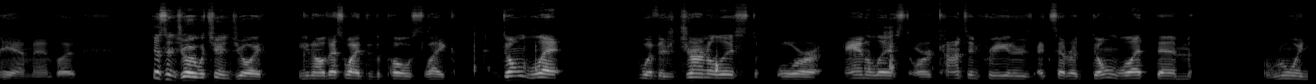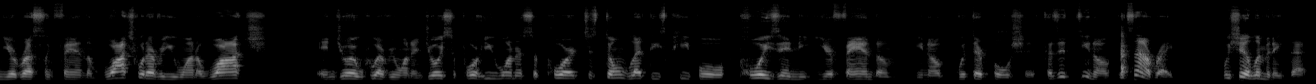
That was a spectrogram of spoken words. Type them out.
Yeah, man, but just enjoy what you enjoy. You know, that's why I did the post. Like, don't let whether it's journalists or analysts or content creators, etc., don't let them ruin your wrestling fandom. Watch whatever you want to watch. Enjoy whoever you want to enjoy. Support who you want to support. Just don't let these people poison your fandom. You know, with their bullshit because it's you know it's not right. We should eliminate that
